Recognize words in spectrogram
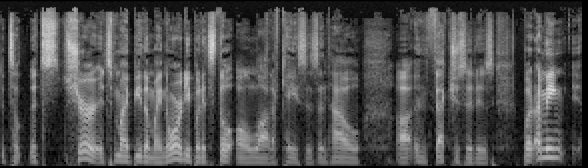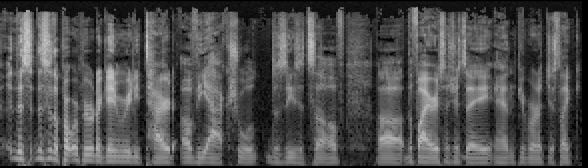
it's a, it's sure it might be the minority, but it's still a lot of cases and how uh, infectious it is. But I mean, this this is the part where people are getting really tired of the actual disease itself, uh, the virus, I should say, and people are just like,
